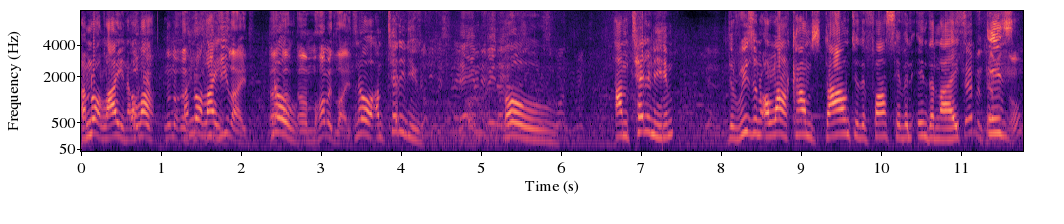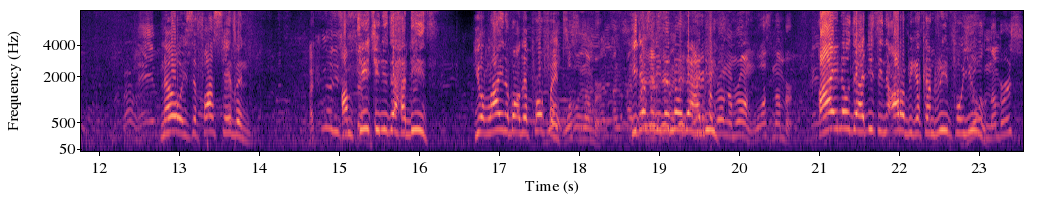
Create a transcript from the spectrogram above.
I'm not lying. Allah. Okay, No, no, I'm he, not he- lying. He lied. Uh, No. uh, uh, Muhammad lied. No, I'm telling you. Oh, I'm telling him the reason Allah comes down to the first heaven in the night Seventh heaven, is no? no, it's the first heaven. I didn't know this I'm is seven. teaching you the hadith. You're lying about the prophet. What- What's the number? He doesn't even know the If I'm hadith. wrong, I'm wrong. What's the number? I know the hadith in Arabic. I can read for You know what the you. number is?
